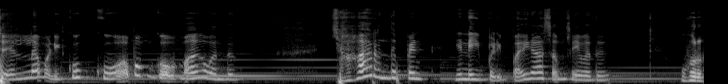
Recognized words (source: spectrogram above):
செல்லமணிக்கோ கோபம் கோபமாக வந்தது. யார் இந்த பெண்? என்னை இப்படி பரிகாசம் செய்வது? ஒரு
